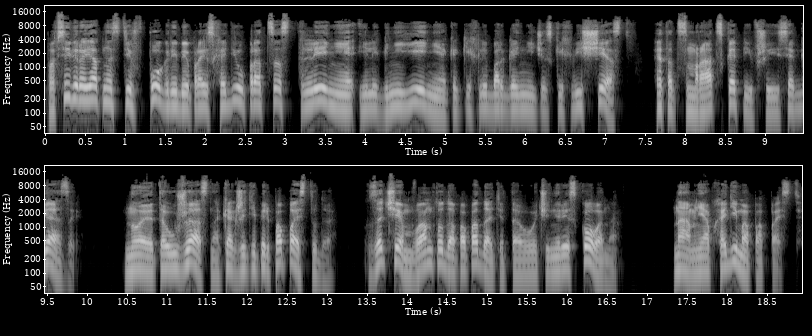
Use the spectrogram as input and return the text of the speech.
По всей вероятности, в погребе происходил процесс тления или гниения каких-либо органических веществ, этот смрад скопившиеся газы. Но это ужасно, как же теперь попасть туда? Зачем вам туда попадать? Это очень рискованно. Нам необходимо попасть.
